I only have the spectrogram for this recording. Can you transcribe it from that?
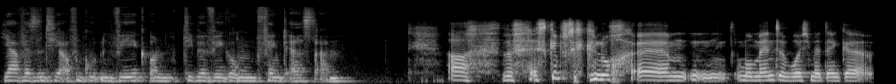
ja, wir sind hier auf einem guten Weg und die Bewegung fängt erst an? Ah, es gibt genug ähm, Momente, wo ich mir denke,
